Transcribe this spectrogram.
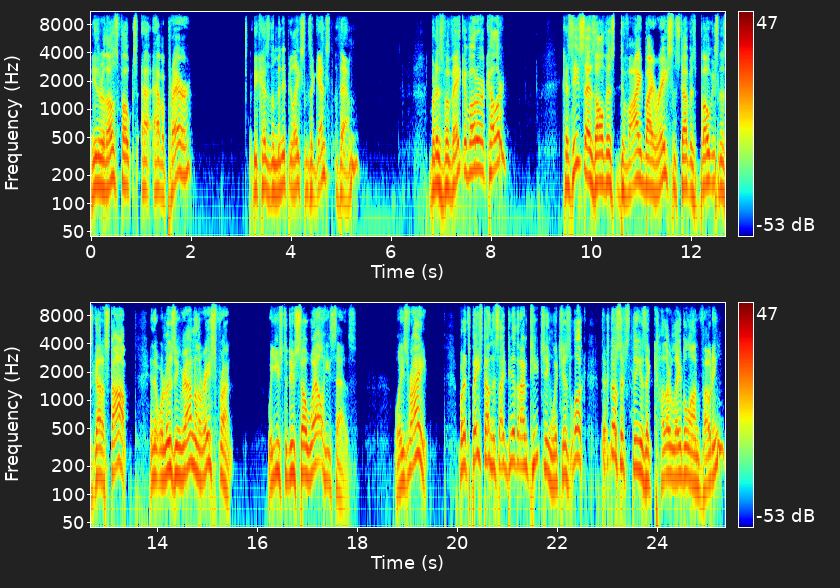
Neither of those folks uh, have a prayer because of the manipulations against them. But is Vivek a voter of color? Because he says all this divide by race and stuff is bogus and has got to stop, and that we're losing ground on the race front. We used to do so well, he says. Well, he's right. But it's based on this idea that I'm teaching, which is look, there's no such thing as a color label on voting.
